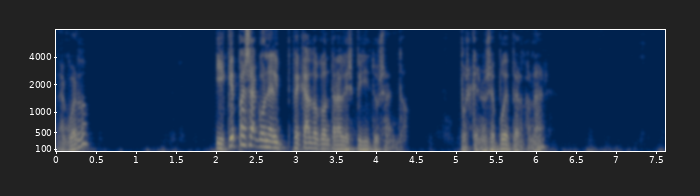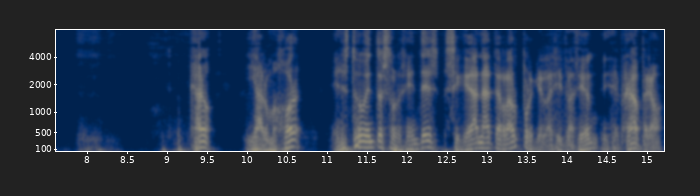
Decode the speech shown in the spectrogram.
¿De acuerdo? ¿Y qué pasa con el pecado contra el Espíritu Santo? Pues que no se puede perdonar. Claro, y a lo mejor en estos momentos los oyentes se quedan aterrados porque la situación dice, pero, pero,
